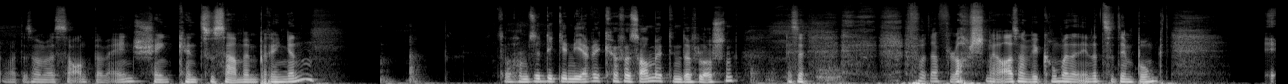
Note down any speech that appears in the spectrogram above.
schauen wir, dass wir mal Sound beim Einschenken zusammenbringen. so haben sie die Generika versammelt in der Flasche. Also, von der Flaschen raus und wir kommen dann immer zu dem Punkt, äh,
